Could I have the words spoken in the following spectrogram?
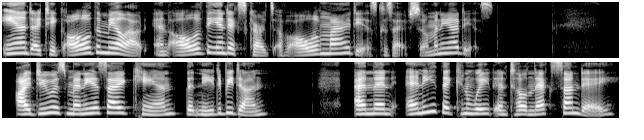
and I take all of the mail out and all of the index cards of all of my ideas, because I have so many ideas. I do as many as I can that need to be done. And then any that can wait until next Sunday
